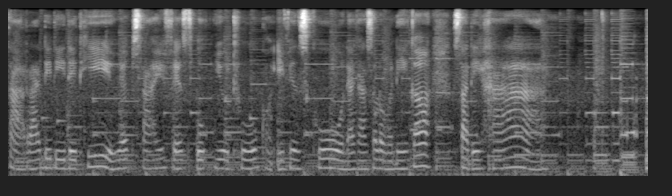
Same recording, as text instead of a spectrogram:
สาระดีๆ ได้ที่เว็บไซต์ Facebook YouTube ของ e f i n School นะคะสำหรับวันนี้ก็สวัสดีค่ะ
